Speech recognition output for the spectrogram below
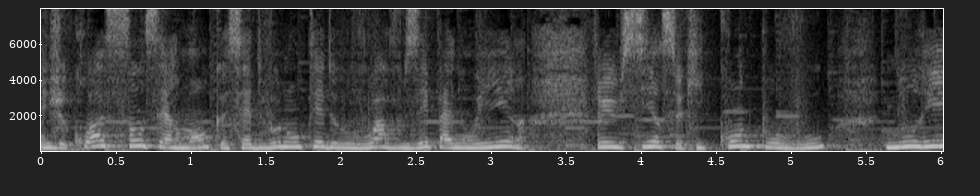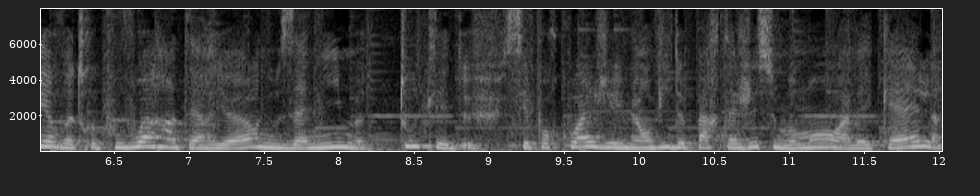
Et je crois sincèrement que cette volonté de vous voir vous épanouir, réussir ce qui compte pour vous, nourrir votre pouvoir intérieur nous anime toutes les deux. C'est pourquoi j'ai eu envie de partager ce moment avec elle,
